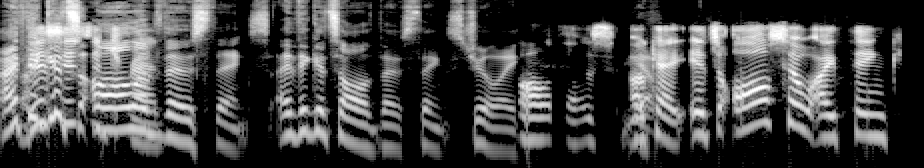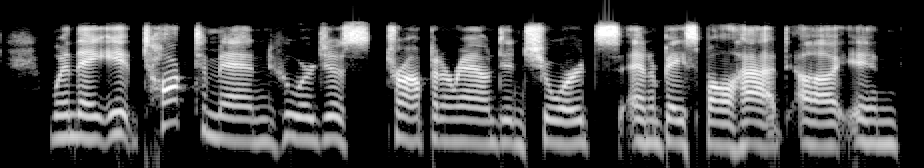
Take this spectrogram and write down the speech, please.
I think it's all trend. of those things. I think it's all of those things, Julie. all of those. Yeah. Okay. It's also, I think, when they it, talk to men who are just tromping around in shorts and a baseball hat uh, in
